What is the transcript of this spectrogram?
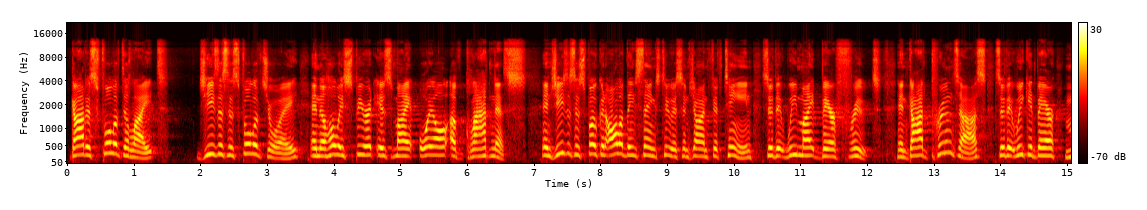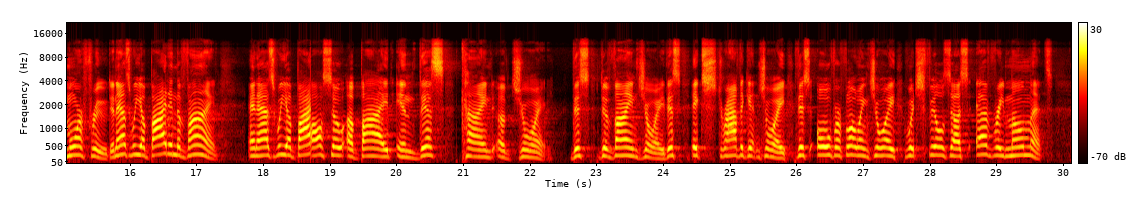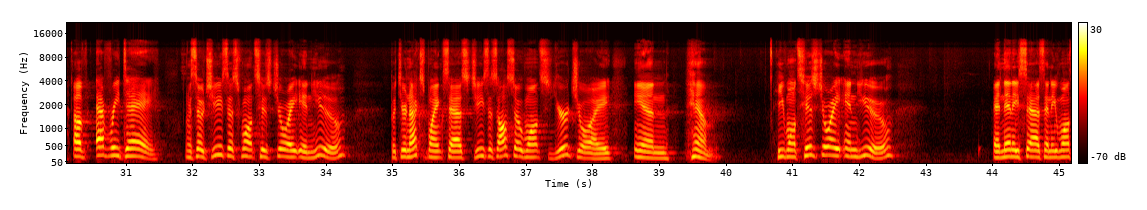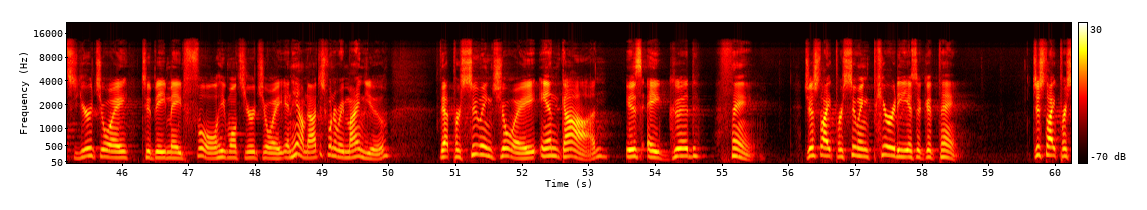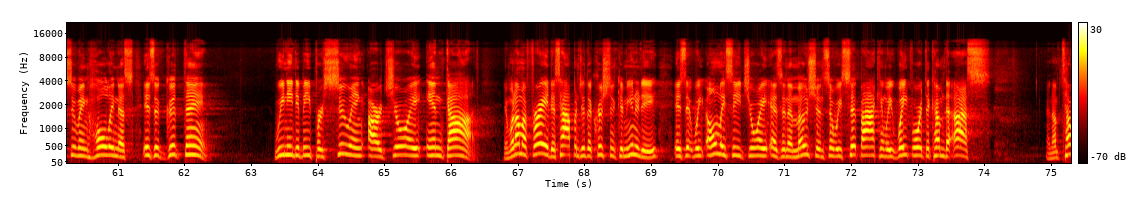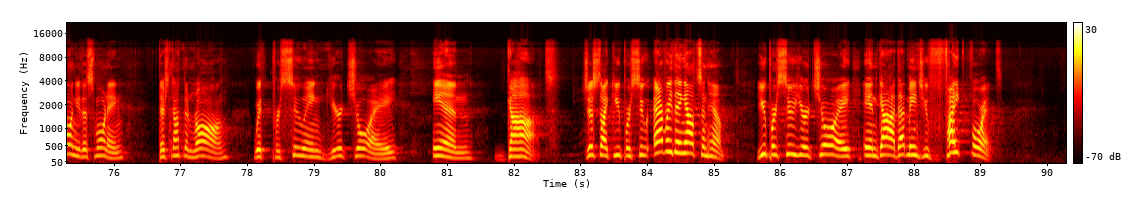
God is full of delight. Jesus is full of joy, and the Holy Spirit is my oil of gladness. And Jesus has spoken all of these things to us in John 15 so that we might bear fruit. And God prunes us so that we can bear more fruit. And as we abide in the vine, and as we abide, also abide in this kind of joy this divine joy, this extravagant joy, this overflowing joy which fills us every moment of every day. And so Jesus wants his joy in you, but your next blank says Jesus also wants your joy in him. He wants his joy in you. And then he says, and he wants your joy to be made full. He wants your joy in him. Now, I just want to remind you that pursuing joy in God is a good thing. Just like pursuing purity is a good thing. Just like pursuing holiness is a good thing. We need to be pursuing our joy in God. And what I'm afraid has happened to the Christian community is that we only see joy as an emotion, so we sit back and we wait for it to come to us. And I'm telling you this morning, there's nothing wrong with pursuing your joy in God. Just like you pursue everything else in Him, you pursue your joy in God. That means you fight for it.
